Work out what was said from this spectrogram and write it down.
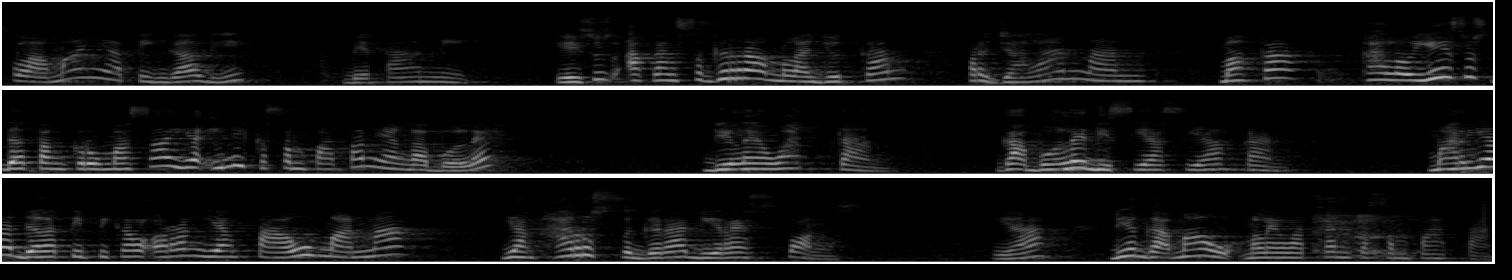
selamanya tinggal di Betani. Yesus akan segera melanjutkan perjalanan. Maka kalau Yesus datang ke rumah saya, ini kesempatan yang nggak boleh dilewatkan. Nggak boleh disia-siakan. Maria adalah tipikal orang yang tahu mana yang harus segera direspons. Ya, dia nggak mau melewatkan kesempatan.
